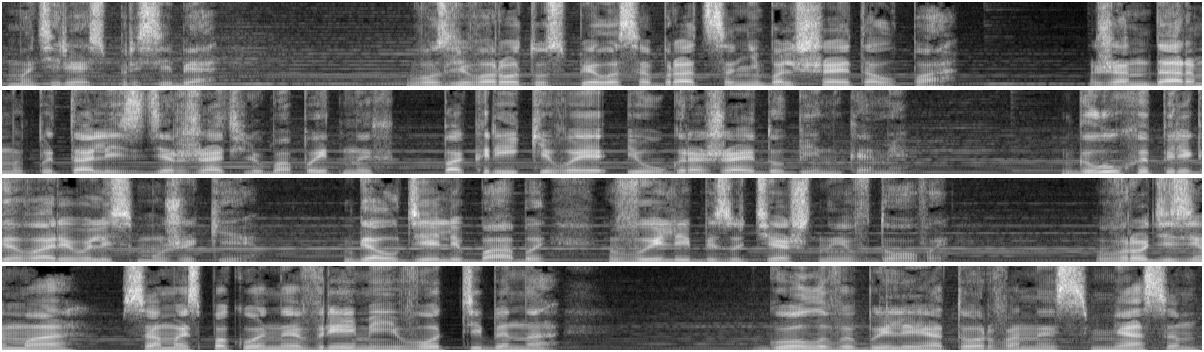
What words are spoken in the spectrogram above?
матерясь про себя — Возле ворот успела собраться небольшая толпа. Жандармы пытались сдержать любопытных, покрикивая и угрожая дубинками. Глухо переговаривались мужики. Галдели бабы, выли безутешные вдовы. Вроде зима, самое спокойное время, и вот тебе на. Головы были оторваны с мясом,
